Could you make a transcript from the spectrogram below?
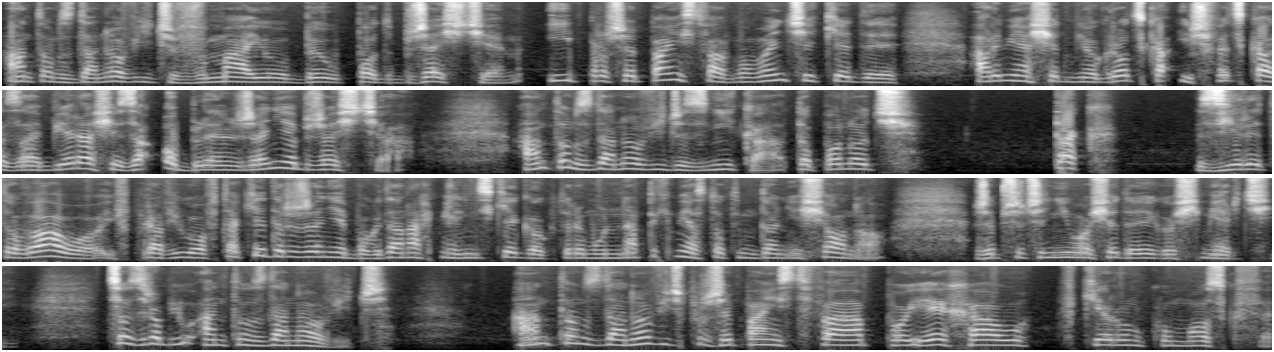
Anton Zdanowicz w maju był pod Brześciem. I proszę Państwa, w momencie, kiedy armia siedmiogrodzka i szwedzka zabiera się za oblężenie Brześcia, Anton Zdanowicz znika. To ponoć tak zirytowało i wprawiło w takie drżenie Bogdana Chmielnickiego, któremu natychmiast o tym doniesiono, że przyczyniło się do jego śmierci. Co zrobił Anton Zdanowicz? Anton Zdanowicz, proszę Państwa, pojechał w kierunku Moskwy.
